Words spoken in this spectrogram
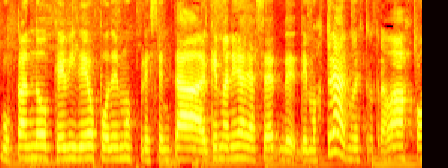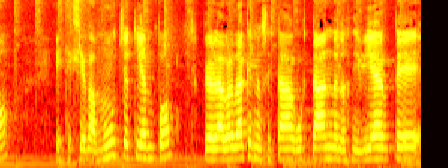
buscando qué videos podemos presentar, qué manera de hacer, de, mostrar nuestro trabajo, este lleva mucho tiempo, pero la verdad que nos está gustando, nos divierte,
